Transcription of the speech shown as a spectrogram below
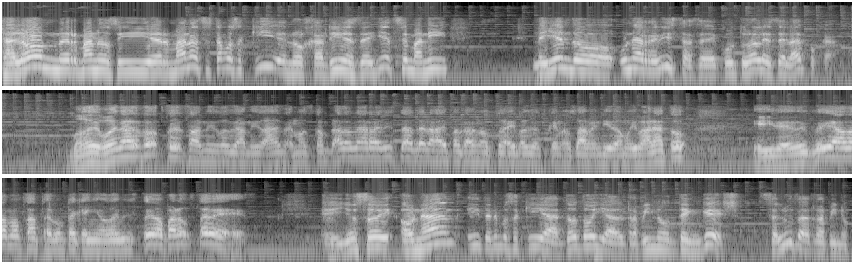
Shalom, hermanos y hermanas. Estamos aquí en los jardines de Getsemaní leyendo unas revistas eh, culturales de la época. Muy buenas noches, amigos y amigas. Hemos comprado una revista de la época unos trailers que nos ha vendido muy barato. Y desde ya vamos a hacer un pequeño revisteo para ustedes. Eh, yo soy Onan y tenemos aquí a Dodo y al rabino Dengesh. Saluda, rabino.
